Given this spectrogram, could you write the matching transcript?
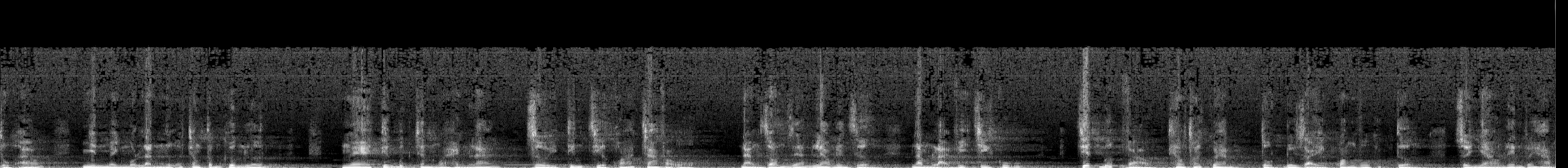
tủ áo Nhìn mình một lần nữa trong tấm gương lớn Nghe tiếng bước chân ngoài hành lang Rồi tiếng chìa khóa tra vào ổ. Nàng rón rén leo lên giường Nằm lại vị trí cũ Chiết bước vào theo thói quen Tụt đôi giày quăng vô góc tường Rồi nhào lên với Hằng.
